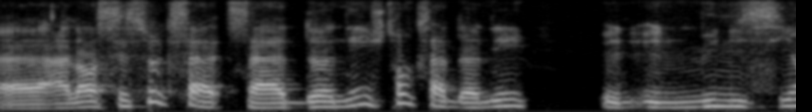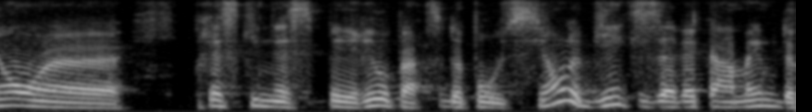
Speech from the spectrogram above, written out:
Euh, alors, c'est sûr que ça, ça a donné, je trouve que ça a donné une, une munition euh, presque inespérée aux partis d'opposition, bien qu'ils avaient quand même de,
